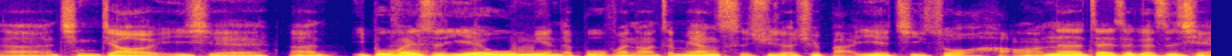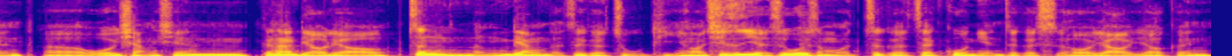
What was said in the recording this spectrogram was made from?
呃请教一些呃一部分是业务面的部分哦，怎么样持续的去把业绩做好啊？那在这个之前，呃，我想先跟他聊聊正能量的这个主题哈。其实也是为什么这个在过年这个时候要要跟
